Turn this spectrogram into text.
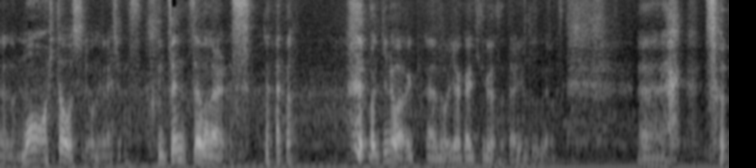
あのもう一押しお願いします。全然わからないです。まあ昨日はあの夜会来てくださってありがとうございます、えー、そう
